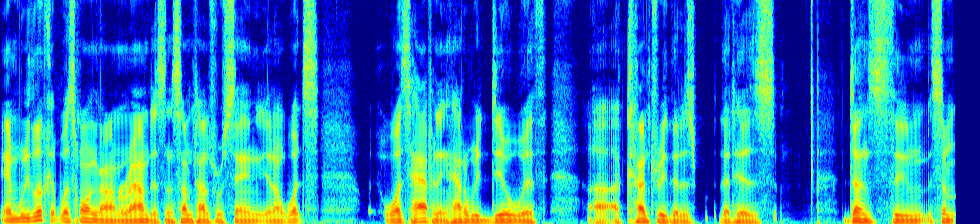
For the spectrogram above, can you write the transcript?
And we look at what's going on around us, and sometimes we're saying, you know, what's what's happening? How do we deal with uh, a country that is that has done some, some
